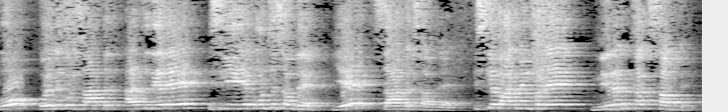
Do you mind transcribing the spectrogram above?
वो कोई ना कोई सार्थक अर्थ दे रहे हैं, इसलिए ये कौन सा शब्द है? ये सार्थक शब्द है। इसके बाद में हम पढ़े निरर्थक शब्द।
